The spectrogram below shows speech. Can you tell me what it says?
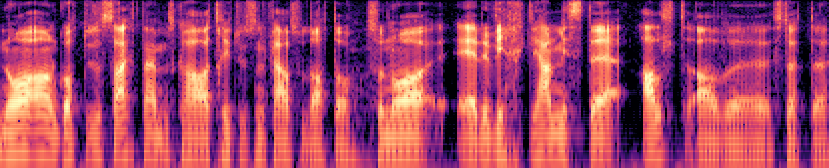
Nå har han gått ut og sagt at vi skal ha 3000 flere soldater. Så nå er det virkelig Han mister alt av eh, støtte.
